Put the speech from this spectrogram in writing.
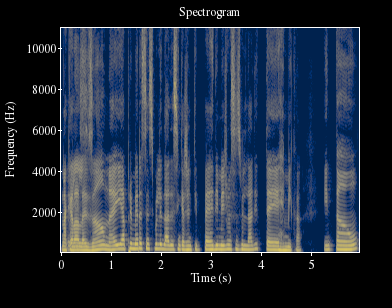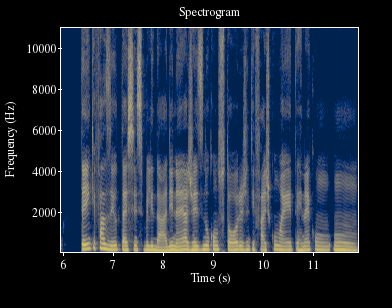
naquela Isso. lesão, né? E a primeira sensibilidade, assim, que a gente perde mesmo é a sensibilidade térmica. Então, tem que fazer o teste de sensibilidade, né? Às vezes no consultório a gente faz com éter, né? Com um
